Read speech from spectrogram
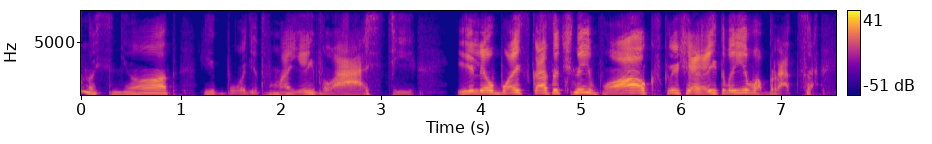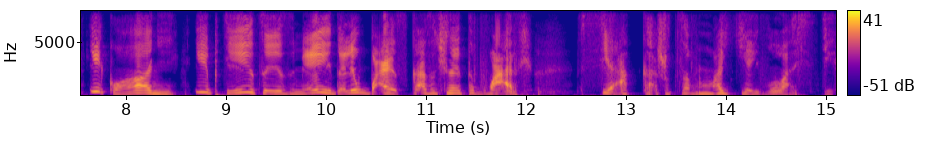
Он уснет и будет в моей власти. И любой сказочный волк, включая и твоего братца, и кони, и птицы, и змеи, да любая сказочная тварь. Все окажутся в моей власти.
